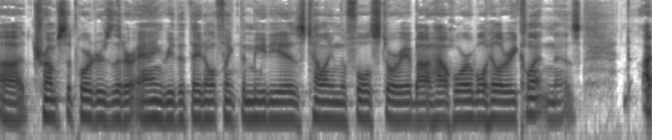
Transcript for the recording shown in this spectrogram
uh, Trump supporters that are angry that they don't think the media is telling the full story about how horrible Hillary Clinton is. I,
